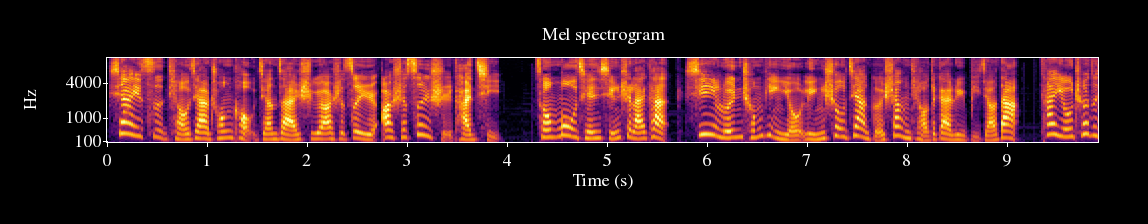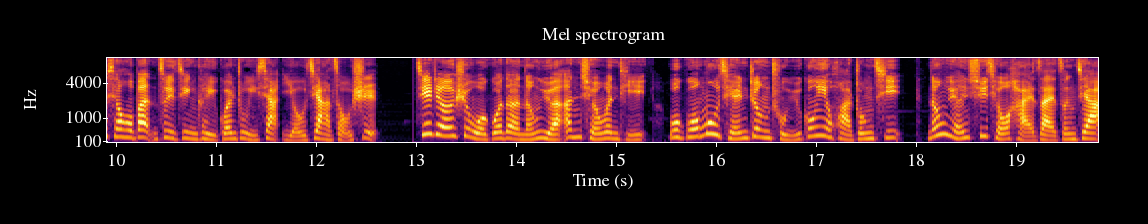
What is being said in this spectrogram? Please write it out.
下一次调价窗口将在十月二十四日二十四时开启。从目前形势来看，新一轮成品油零售价格上调的概率比较大。开油车的小伙伴最近可以关注一下油价走势。接着是我国的能源安全问题。我国目前正处于工业化中期，能源需求还在增加。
